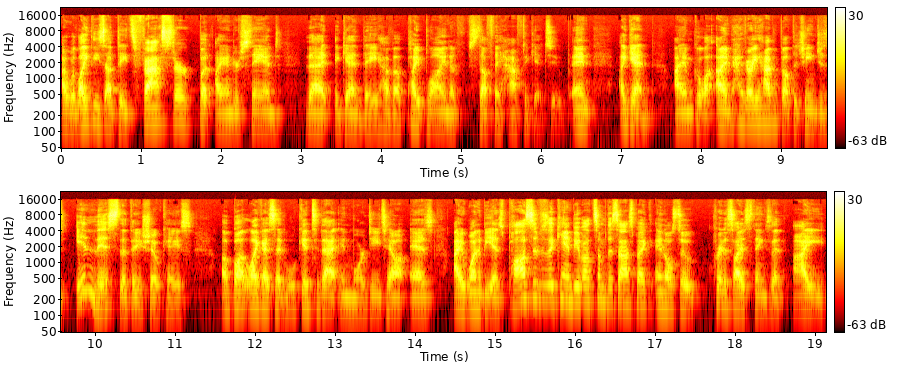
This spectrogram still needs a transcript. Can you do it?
I would like these updates faster, but I understand that again they have a pipeline of stuff they have to get to. And again, I am glad I'm very happy about the changes in this that they showcase. Uh, but like I said, we'll get to that in more detail as I want to be as positive as I can be about some of this aspect and also criticize things that I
